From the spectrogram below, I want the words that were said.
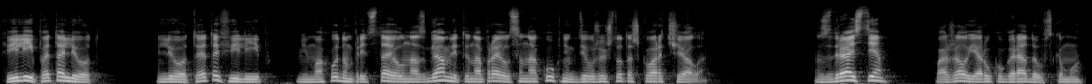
«Филипп, это лед». «Лед, это Филипп». Мимоходом представил нас Гамлет и направился на кухню, где уже что-то шкварчало. «Здрасте!» — пожал я руку Городовскому.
